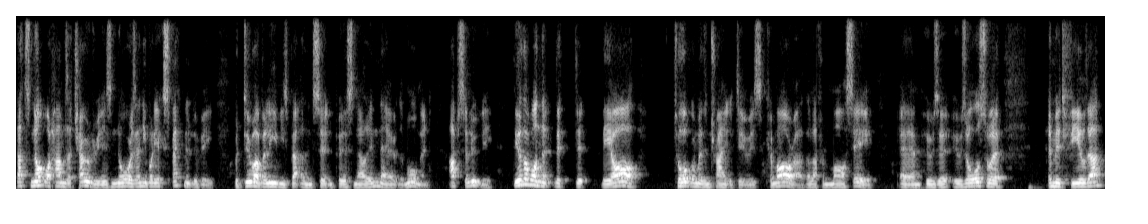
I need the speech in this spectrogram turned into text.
That's not what Hamza Choudhury is, nor is anybody expecting him to be. But do I believe he's better than certain personnel in there at the moment? Absolutely. The other one that, that, that they are talking with and trying to do is Kamara, the lad from Marseille, um, who's a who's also a, a midfielder.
